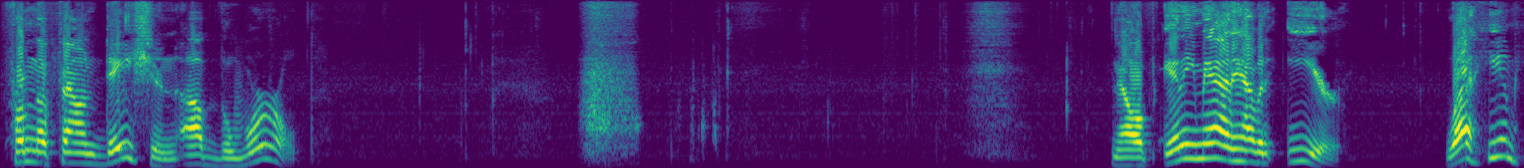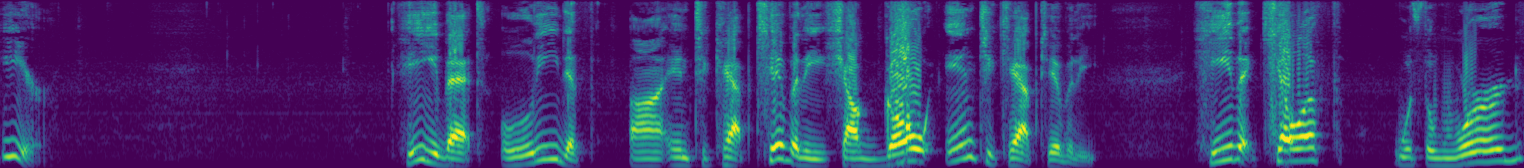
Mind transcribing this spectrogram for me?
from the foundation of the world. Now, if any man have an ear, let him hear. He that leadeth uh, into captivity shall go into captivity. He that killeth with the word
